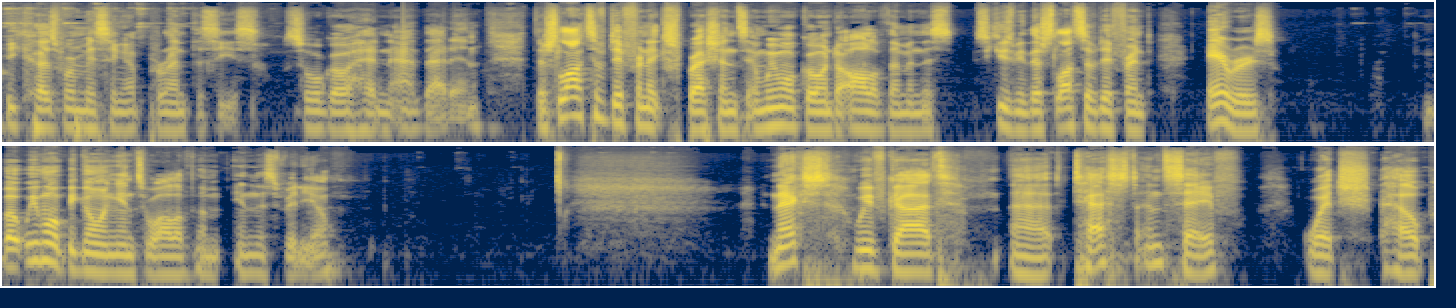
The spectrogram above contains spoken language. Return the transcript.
because we're missing a parentheses. So we'll go ahead and add that in. There's lots of different expressions, and we won't go into all of them in this. Excuse me. There's lots of different errors, but we won't be going into all of them in this video. Next, we've got uh, test and save, which help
